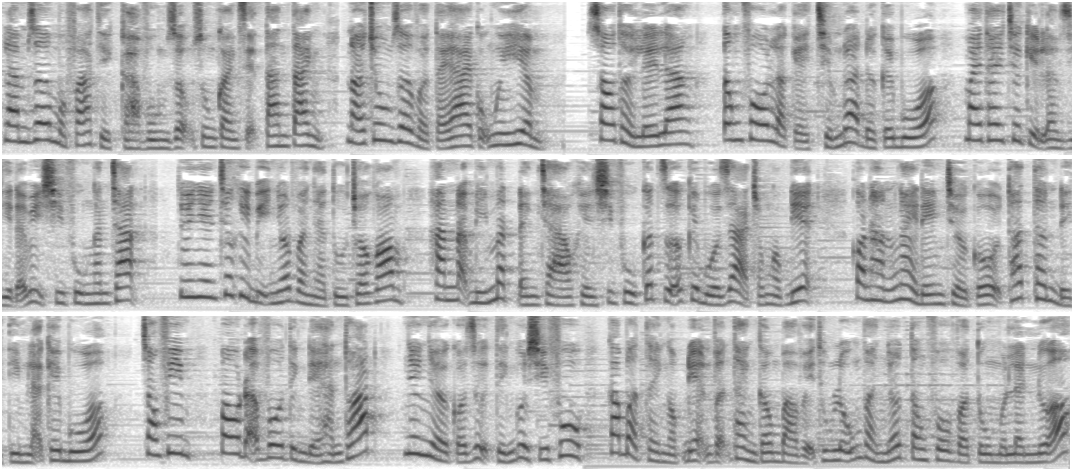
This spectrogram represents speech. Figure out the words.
làm rơi một phát thì cả vùng rộng xung quanh sẽ tan tành, nói chung rơi vào tay ai cũng nguy hiểm. Sau thời lây Lang, Tông Phô là kẻ chiếm đoạt được cây búa, may thay chưa kịp làm gì đã bị Shifu ngăn chặn. Tuy nhiên trước khi bị nhốt vào nhà tù cho gom, hắn đã bí mật đánh cháo khiến Shifu cất giữa cây búa giả trong ngọc điện, còn hắn ngày đêm chờ cơ hội thoát thân để tìm lại cây búa. Trong phim, Paul đã vô tình để hắn thoát, nhưng nhờ có dự tính của Shifu, các bậc thầy Ngọc Điện vẫn thành công bảo vệ thung lũng và nhốt Tông Phô vào tù một lần nữa.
